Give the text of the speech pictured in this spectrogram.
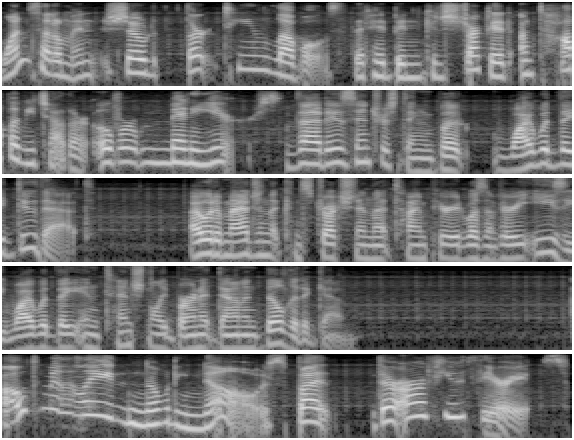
One settlement showed 13 levels that had been constructed on top of each other over many years. That is interesting, but why would they do that? I would imagine that construction in that time period wasn't very easy. Why would they intentionally burn it down and build it again? Ultimately, nobody knows, but there are a few theories.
